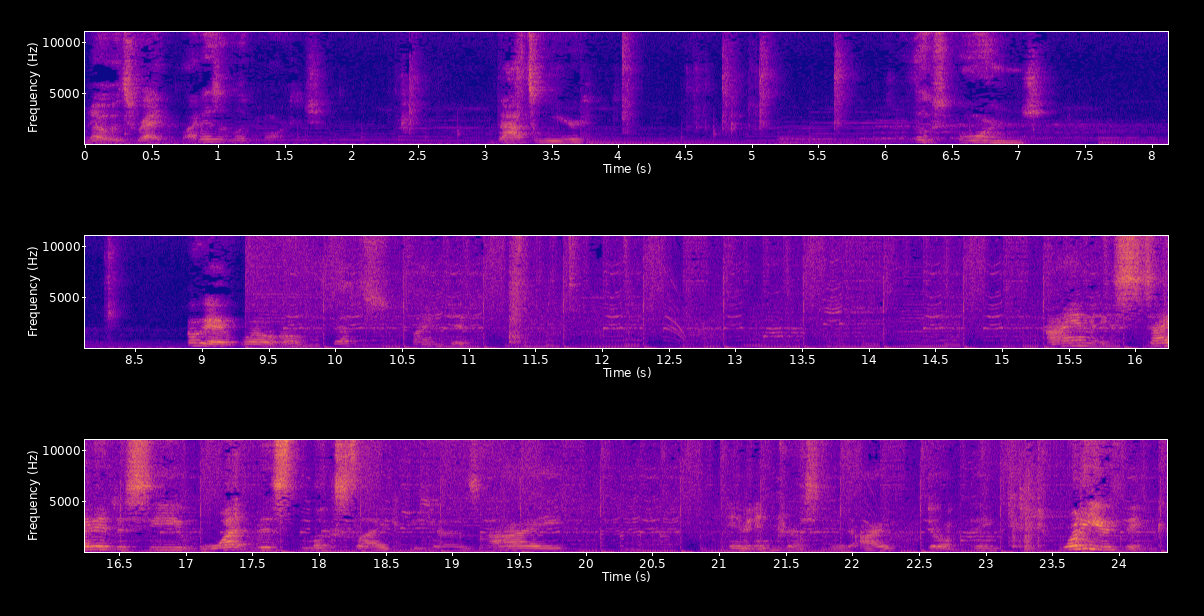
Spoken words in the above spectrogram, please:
No, it's red. Why does it look orange? That's weird. It looks orange. Okay, well, oh, that's fine too. I am excited to see what this looks like because I am interested. I don't think, what do you think?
